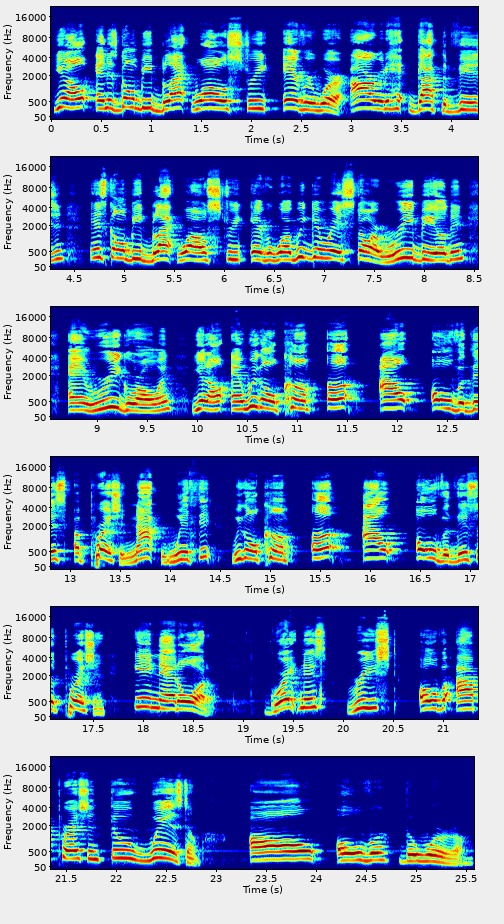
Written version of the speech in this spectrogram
You know, and it's gonna be Black Wall Street everywhere. I already got the vision. It's gonna be Black Wall Street everywhere. We getting ready to start rebuilding and regrowing. You know, and we're gonna come up out over this oppression, not with it. We're gonna come up out over this oppression in that order. Greatness reached over oppression through wisdom all over the world.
